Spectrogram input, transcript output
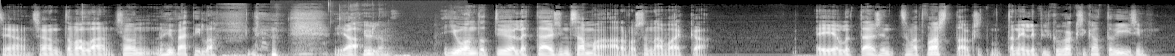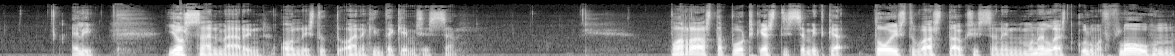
Se on, se on tavallaan, se on hyvä tila. ja Kyllä. juontotyölle täysin sama arvosana, vaikka ei ollut täysin samat vastaukset, mutta 4,2 kautta 5. Eli jossain määrin onnistuttu ainakin tekemisessä. Parasta podcastissa, mitkä toistu vastauksissa, niin monenlaiset kulmat flowhun,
